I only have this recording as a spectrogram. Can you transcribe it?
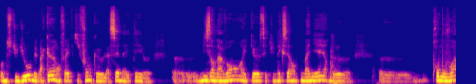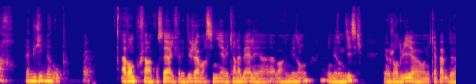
home studio, mais pas que, en fait, qui font que la scène a été euh, mise en avant et que c'est une excellente manière de euh, promouvoir la musique d'un groupe. Avant, pour faire un concert, il fallait déjà avoir signé avec un label et euh, avoir une maison, une maison de disques. Et aujourd'hui, on est capable de,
